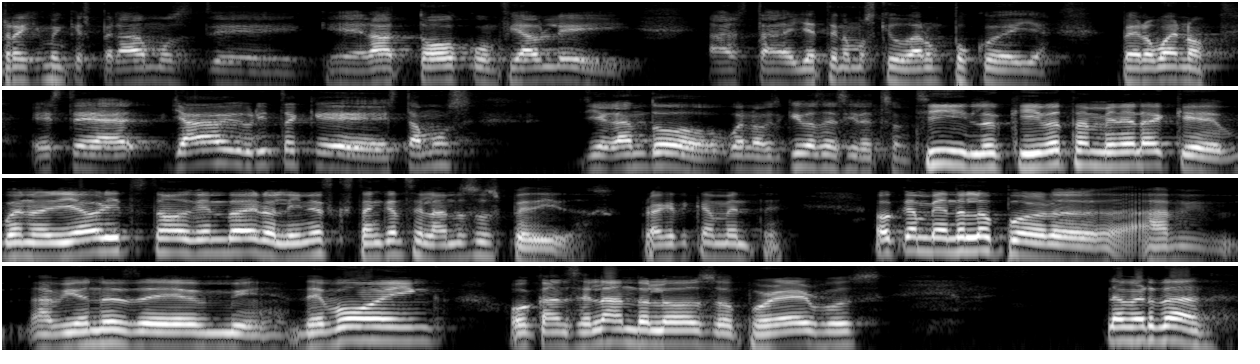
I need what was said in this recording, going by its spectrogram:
régimen que esperábamos, de, que era todo confiable y hasta ya tenemos que dudar un poco de ella. Pero bueno, este, ya ahorita que estamos llegando, bueno, ¿qué ibas a decir, Edson? Sí, lo que iba también era que, bueno, ya ahorita estamos viendo aerolíneas que están cancelando sus pedidos, prácticamente. O cambiándolo por eh, av- aviones de, de Boeing, o cancelándolos, o por Airbus. La verdad,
